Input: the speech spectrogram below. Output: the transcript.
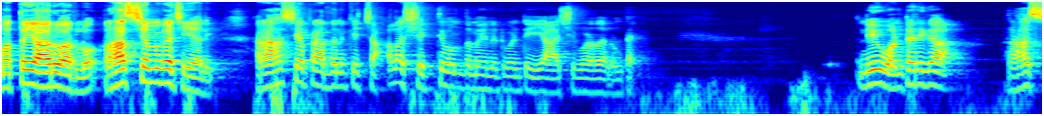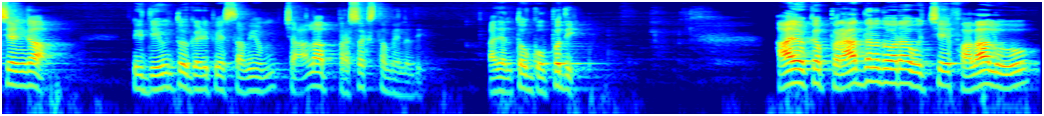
మత్తయ్య ఆరు ఆరులో రహస్యముగా చేయాలి. రహస్య ప్రార్థనకి చాలా శక్తివంతమైనటువంటి ఆశీర్వాదాలు ఉంటాయి. నీవు ఒంటరిగా రహస్యంగా నీ దేవునితో గడిపే సమయం చాలా ప్రశస్తమైనది. అది ఎంతో గొప్పది. ఆ యొక్క ప్రార్థన ద్వారా వచ్చే ఫలాలు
